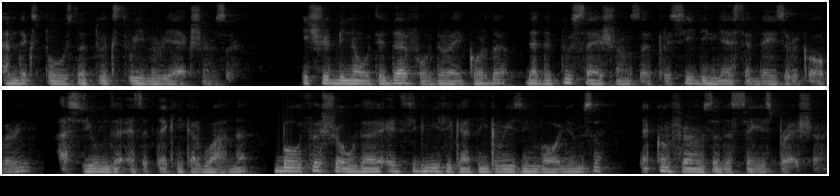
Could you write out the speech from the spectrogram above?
and exposed to extreme reactions. It should be noted, for the record, that the two sessions preceding yesterday's recovery, assumed as a technical one, both showed a significant increase in volumes that confirms the sales pressure.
